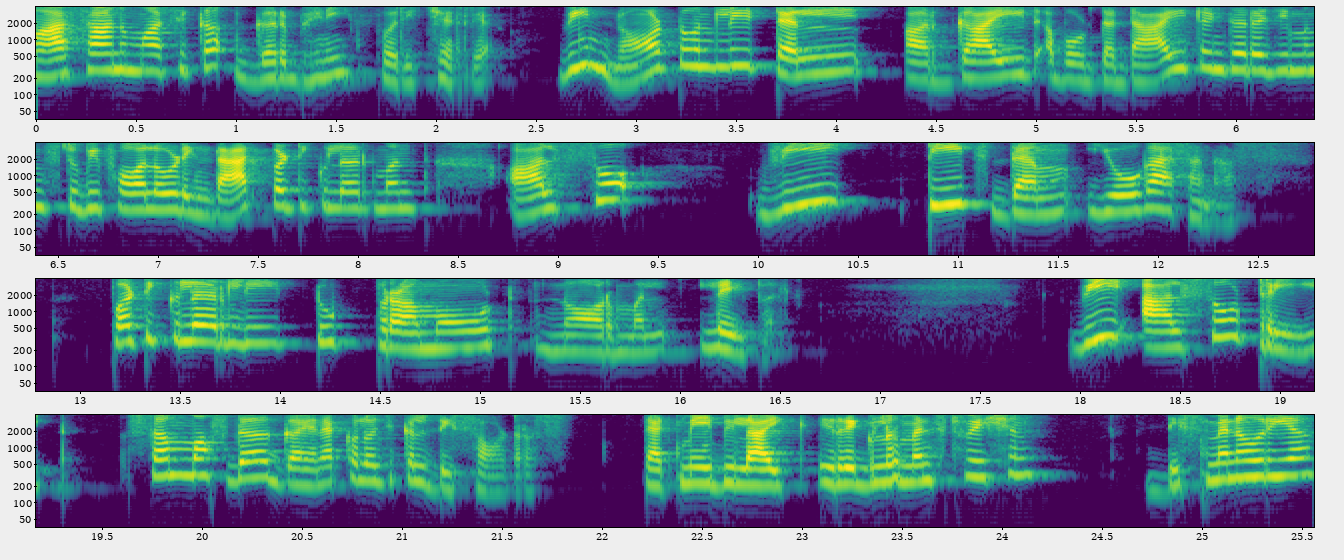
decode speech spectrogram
masanumasika garbhini paricharya. We not only tell our guide about the diet and the regimens to be followed in that particular month, also we teach them yogasanas, particularly to promote normal labor. We also treat some of the gynecological disorders that may be like irregular menstruation, dysmenorrhea,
